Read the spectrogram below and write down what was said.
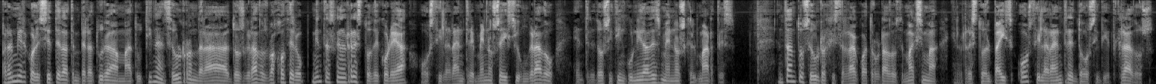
Para el miércoles 7 la temperatura matutina en Seúl rondará 2 grados bajo cero, mientras que en el resto de Corea oscilará entre menos 6 y 1 grado, entre 2 y 5 unidades menos que el martes. En tanto, Seúl registrará 4 grados de máxima, en el resto del país oscilará entre 2 y 10 grados.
